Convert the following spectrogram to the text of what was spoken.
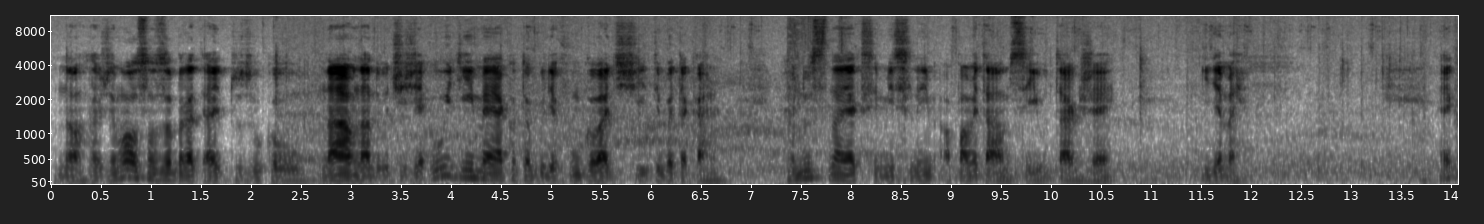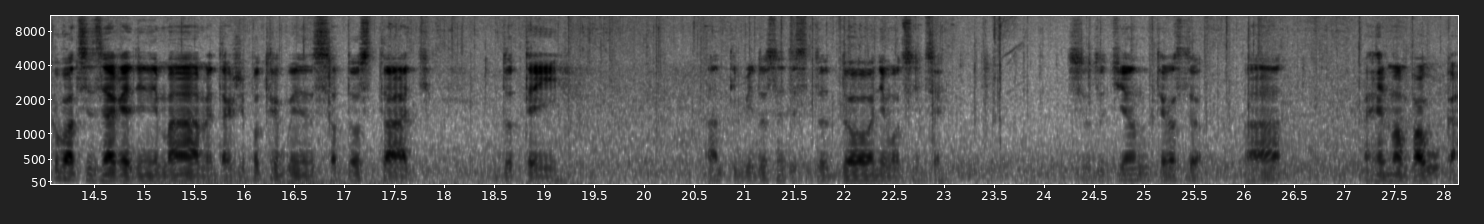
No, takže mohol som zobrať aj tú zvukovú návnadu, čiže uvidíme, ako to bude fungovať, či to bude taká hnusná, jak si myslím a pamätám si ju, takže ideme. Hekovacie zariadenie máme, takže potrebujem sa dostať do tej antibie, dostanete sa do, do nemocnice. Sú to tian, teraz to... A, a heň mám pavúka.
